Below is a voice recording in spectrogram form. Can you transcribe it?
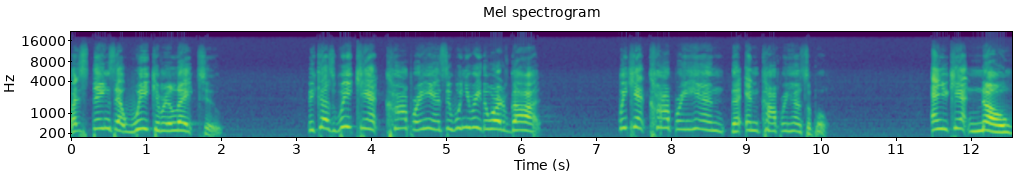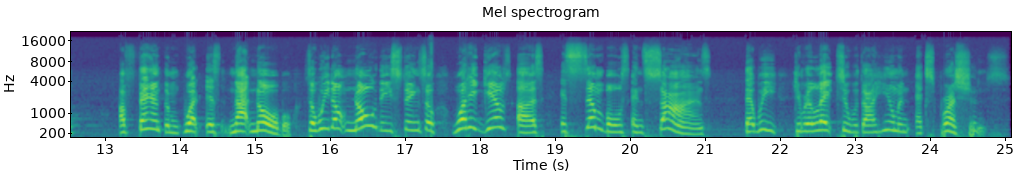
But it's things that we can relate to. Because we can't comprehend. See, when you read the Word of God, we can't comprehend the incomprehensible. And you can't know a phantom what is not knowable. So we don't know these things. So what he gives us is symbols and signs that we can relate to with our human expressions.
